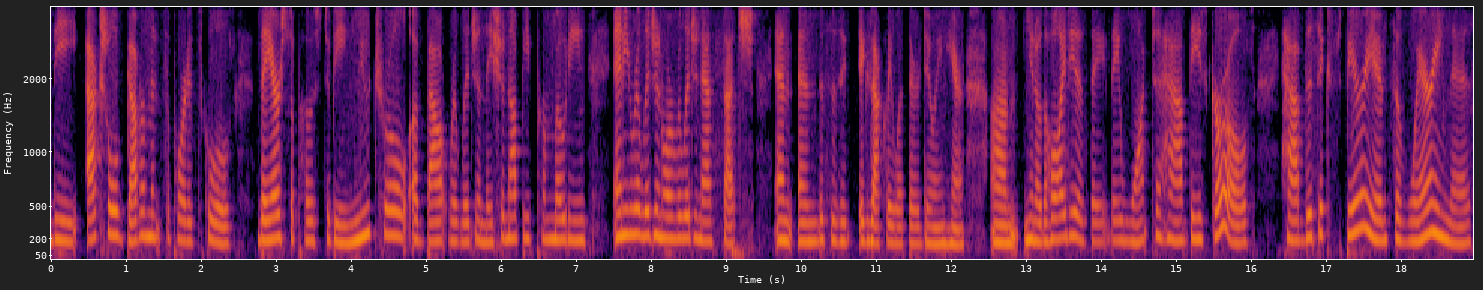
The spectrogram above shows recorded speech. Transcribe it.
the actual government supported schools they are supposed to be neutral about religion. They should not be promoting any religion or religion as such. And and this is exactly what they're doing here. Um you know the whole idea is they they want to have these girls have this experience of wearing this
